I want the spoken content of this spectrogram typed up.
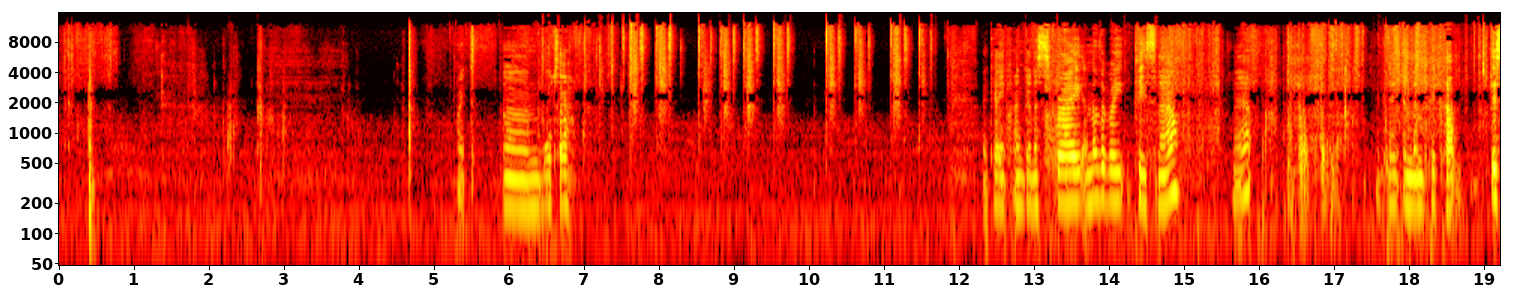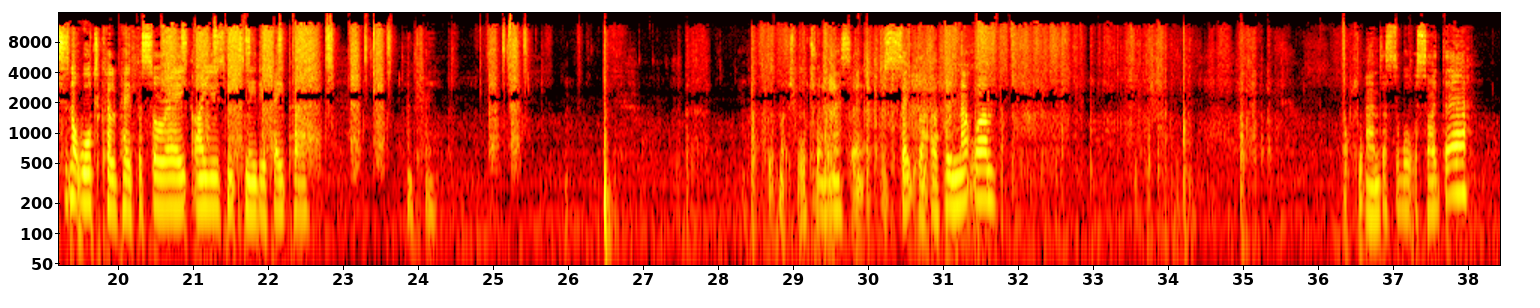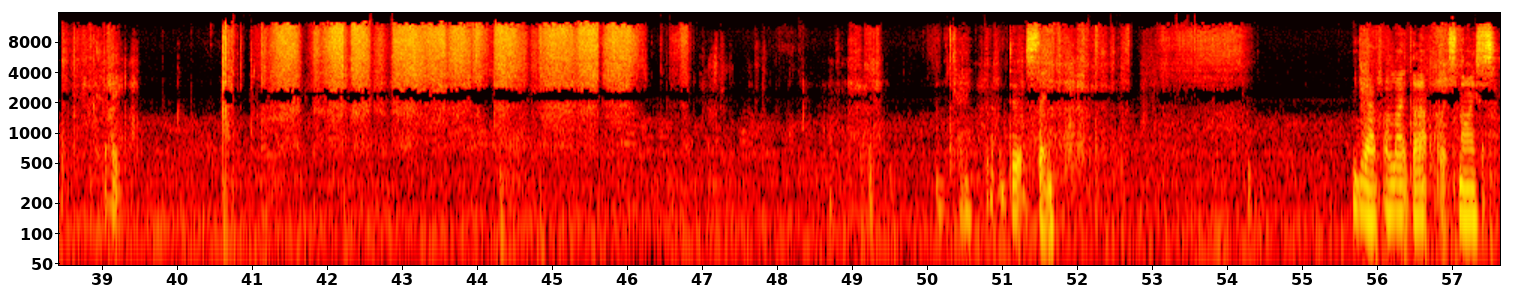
Right, and water. Okay, I'm going to spray another piece now. Yeah. Okay, and then pick up. This is not watercolour paper, sorry. I use mixed media paper. Okay. not much water on there, so just soak that up in that one. And that's the water side there. Okay. Okay, do it same. Yeah, I like that. That's nice.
